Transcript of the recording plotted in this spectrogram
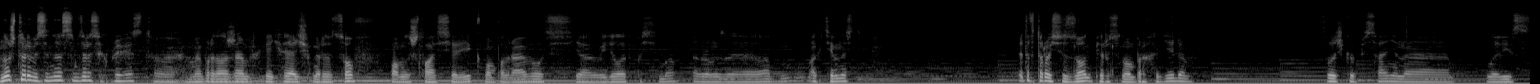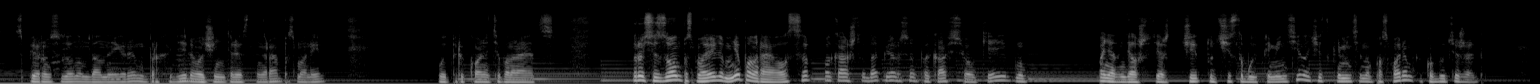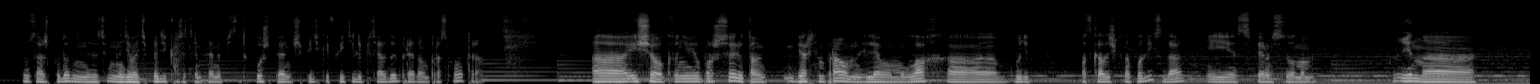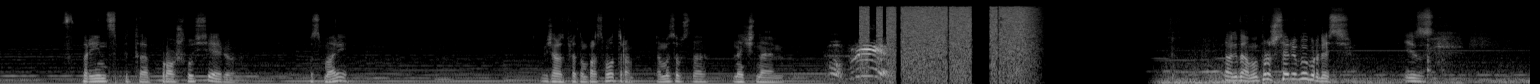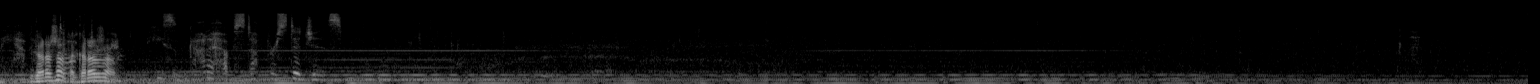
Ну что, ребята, всем здравствуйте, всех приветствую. Мы продолжаем проходить «Ходячих мертвецов». Вам зашла серия, вам понравилось. Я увидел это, спасибо огромное за активность. Это второй сезон, первый сезон мы проходили. Ссылочка в описании на плейлист с первым сезоном данной игры. Мы проходили, очень интересная игра, посмотри. Будет прикольно, тебе понравится. Второй сезон посмотрели, мне понравился пока что, да, первый сезон, пока все окей. Ну, Понятное дело, что тут чисто будет Клементина, чисто Клементина. Посмотрим, какой будет сюжет. Ну, Саша, подобнее, надевайте пледик, обязательно прямо пить кушать, прямо пить кофе или пить воды при этом просмотра. А, еще, кто не видел прошлую серию, там в верхнем правом или левом углах а, будет подсказочка на плейлист, да, и с первым сезоном. И на, в принципе-то, прошлую серию. Посмотри. Еще раз при этом просмотра, а мы, собственно, начинаем. О, привет! Так, да, мы в прошлой серии выбрались из гаража-то, гаража.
